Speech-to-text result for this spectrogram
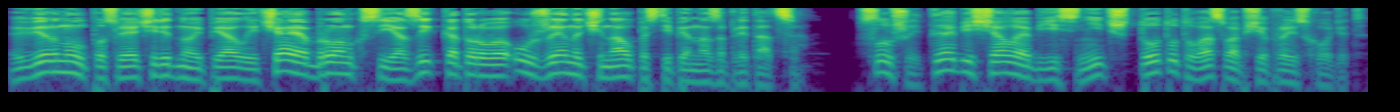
Вернул после очередной пиалы чая Бронкс, язык которого уже начинал постепенно заплетаться. «Слушай, ты обещала объяснить, что тут у вас вообще происходит».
